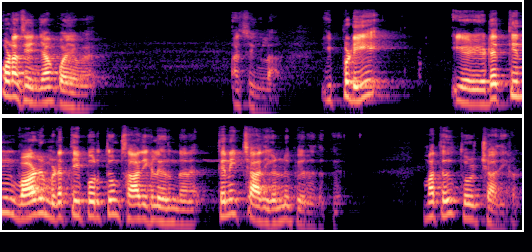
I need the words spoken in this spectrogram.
குடம் செஞ்சான் குயவன். ஆச்சுங்களா? இப்படி இடத்தின் வாழும் இடத்தை பொறுத்தும் சாதிகள் இருந்தன. திணைச்சாதிகள்னு பேர் அதுக்கு. மற்றது தொழிற்சாதிகள்.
